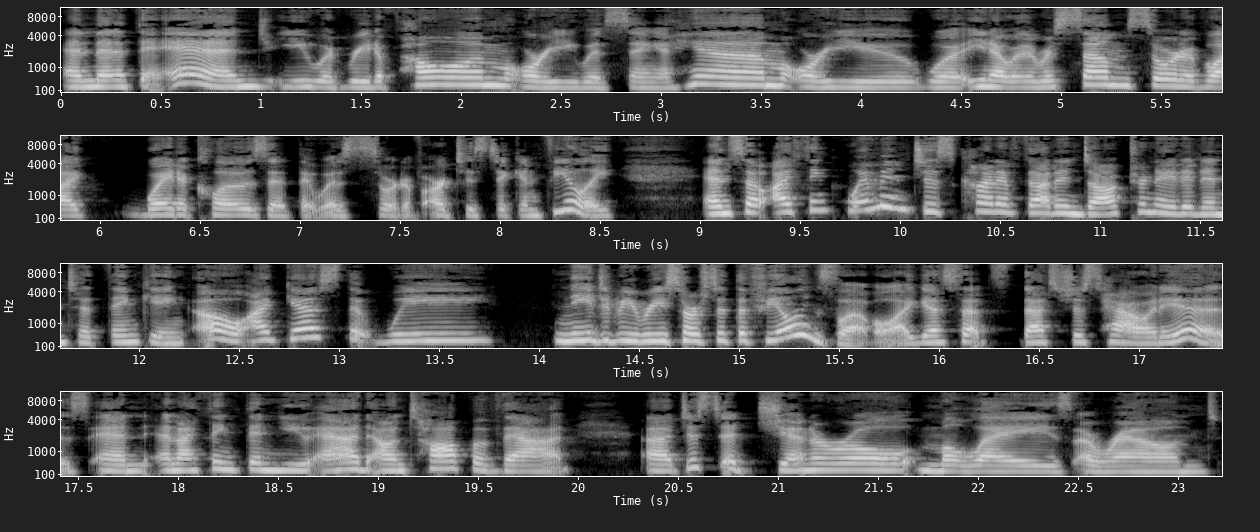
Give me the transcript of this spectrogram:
And then at the end, you would read a poem or you would sing a hymn or you would, you know, there was some sort of like way to close it that was sort of artistic and feely. And so I think women just kind of got indoctrinated into thinking, oh, I guess that we need to be resourced at the feelings level. I guess that's, that's just how it is. And, and I think then you add on top of that, uh, just a general malaise around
